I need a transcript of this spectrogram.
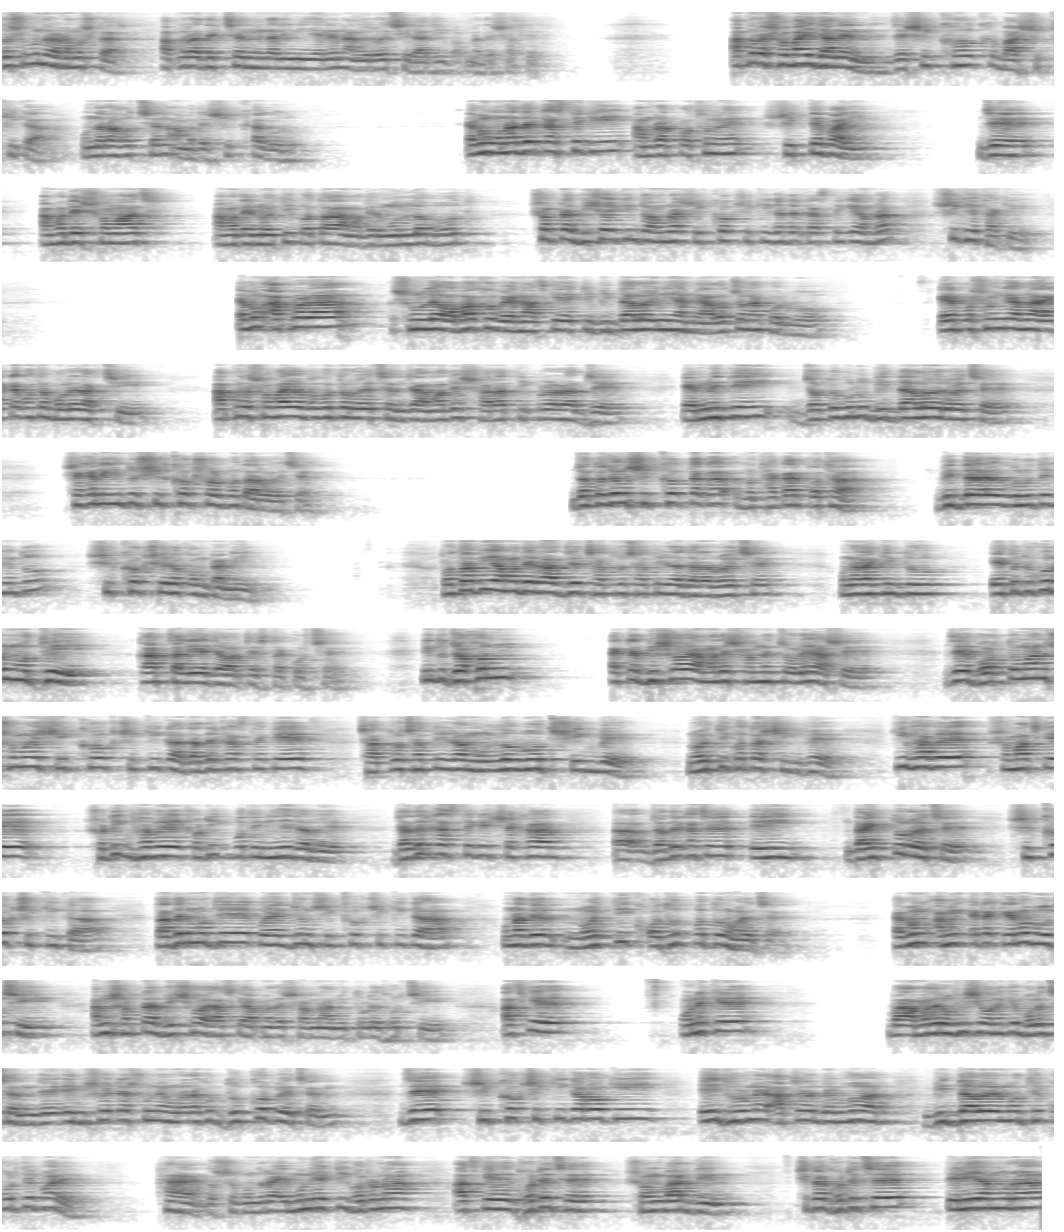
দর্শক বন্ধুরা, নমস্কার। আপনারা দেখছেন মৃণালিনী জেনেন আমি রয়েছি রাজীব আপনাদের সাথে। আপনারা সবাই জানেন যে শিক্ষক বা শিক্ষিকা, ওনারা হচ্ছেন আমাদের শিক্ষাগুরু। এবং ওনাদের কাছ থেকেই আমরা প্রথমে শিখতে পারি যে আমাদের সমাজ, আমাদের নৈতিকতা, আমাদের মূল্যবোধ, সবটা বিষয় কিন্তু আমরা শিক্ষক, শিক্ষিকাদের কাছ থেকে আমরা শিখে থাকি। এবং আপনারা শুনলে অবাক হবেন, আজকে একটি বিদ্যালয় নিয়ে আমি আলোচনা করব। এর প্রসঙ্গে আমি আরেকটা কথা বলে রাখছি। আপনারা সবাই অবগত রয়েছেন যে আমাদের সারা ত্রিপুরা রাজ্যে এমনিতেই যতগুলো বিদ্যালয় রয়েছে, সেখানে কিন্তু শিক্ষক স্বল্পতা রয়েছে। যতজন শিক্ষক থাকা, থাকার কথা, বিদ্যালয়গুলোতে কিন্তু শিক্ষক সেরকমটা নেই। তথাপি আমাদের রাজ্যের ছাত্রছাত্রীরা যারা রয়েছে, ওনারা কিন্তু এতটুকুর মধ্যেই কাজ চালিয়ে যাওয়ার চেষ্টা করছে। কিন্তু যখন একটা বিষয় আমাদের সামনে চলে আসে যে বর্তমান সময়ে শিক্ষক, শিক্ষিকা যাদের কাছ থেকে ছাত্রছাত্রীরা মূল্যবোধ শিখবে, নৈতিকতা শিখবে, কীভাবে সমাজকে সঠিকভাবে সঠিক পথে নিয়ে যাবে, যাদের কাছ থেকে শেখার যাদের কাছে এই দায়িত্ব রয়েছে শিক্ষক, শিক্ষিকা, তাদের মধ্যে কয়েকজন শিক্ষক, শিক্ষিকা ওনাদের নৈতিক অধঃপতন হয়েছে। এবং আমি এটা কেন বলছি? আমি সবটা বিষয় আজকে আপনাদের সামনে আমি তুলে ধরছি। আজকে অনেকে বা আমাদের অফিসে অনেকে বলেছেন যে, এই বিষয়টা শুনে ওনারা খুব দুঃখ পেয়েছেন যে, শিক্ষক, শিক্ষিকারাও কি এই ধরনের আচার ব্যবহার বিদ্যালয়ের মধ্যে করতে পারে? হ্যাঁ দর্শক বন্ধুরা, এমনই একটি ঘটনা আজকে ঘটেছে সোমবার দিন। সেটা ঘটেছে তেলিয়ামুড়া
